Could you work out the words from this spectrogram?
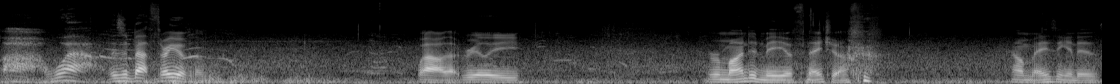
Oh, wow. There's about three of them. Wow, that really reminded me of nature. How amazing it is.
